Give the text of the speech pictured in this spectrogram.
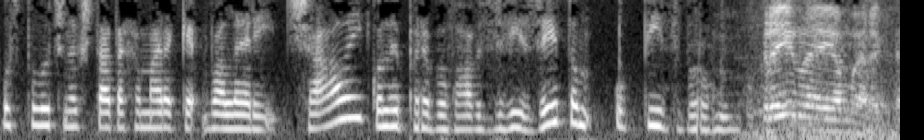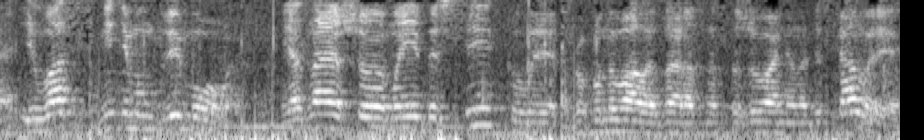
у Сполучених Штатах Америки Валерій Чалий, коли перебував з візитом у Пітсбургу. Україна і Америка, і у вас мінімум дві мови. Я знаю, що мої дочці, коли пропонували зараз на стажування на Discovery,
